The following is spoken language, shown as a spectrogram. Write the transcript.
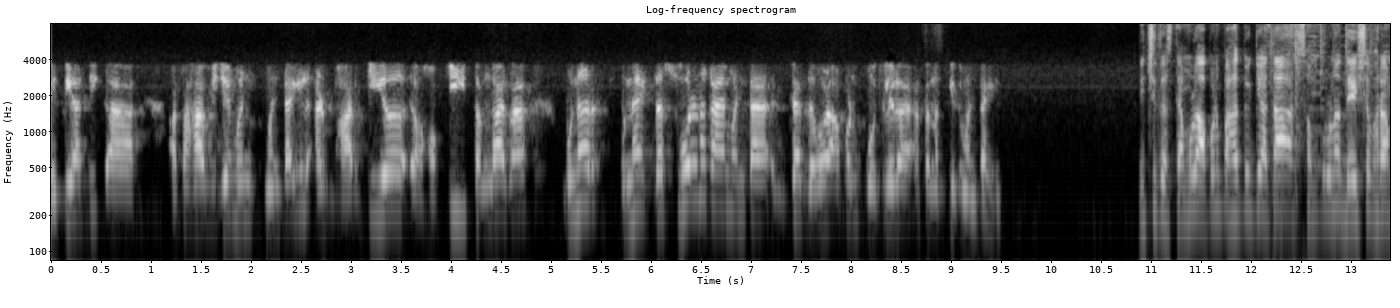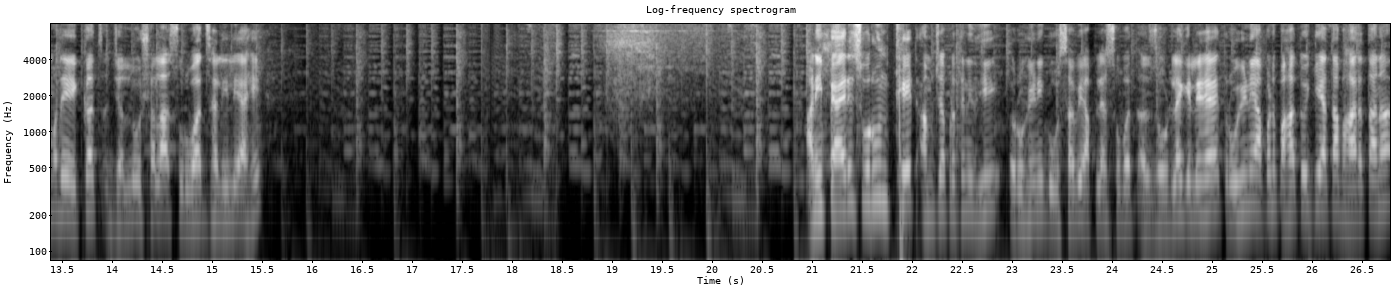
ऐतिहासिक असा हा विजय म्हणता येईल. आणि भारतीय हॉकी संघाचा पुन्हा पुन्हा एकदा सुवर्ण काय म्हणता जवळ आपण पोहोचलेलो आहे असं नक्कीच म्हणता येईल. निश्चितच. त्यामुळं आपण पाहतो की आता संपूर्ण देशभरामध्ये एकच जल्लोषाला सुरुवात झालेली आहे. आणि पॅरिसवरून थेट आमच्या प्रतिनिधी रोहिणी गोसावी आपल्यासोबत जोडल्या गेलेल्या आहेत. रोहिणी आपण पाहतोय की आता भारतानं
